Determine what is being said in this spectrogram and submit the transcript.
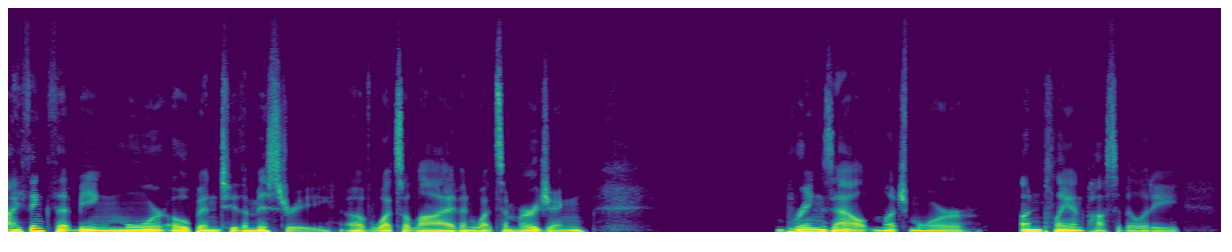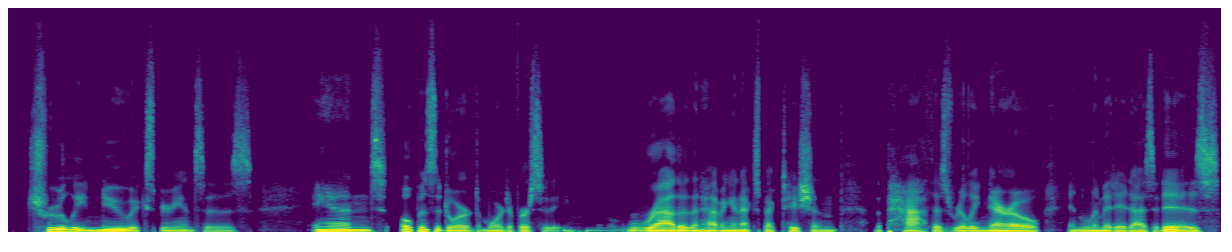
I think that being more open to the mystery of what's alive and what's emerging brings out much more unplanned possibility, truly new experiences, and opens the door to more diversity. Rather than having an expectation the path is really narrow and limited as it is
